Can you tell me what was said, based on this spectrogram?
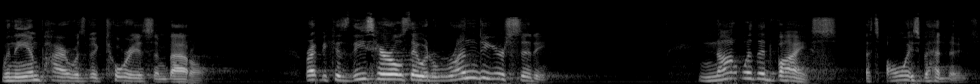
when the empire was victorious in battle. Right? Because these heralds, they would run to your city, not with advice, that's always bad news,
